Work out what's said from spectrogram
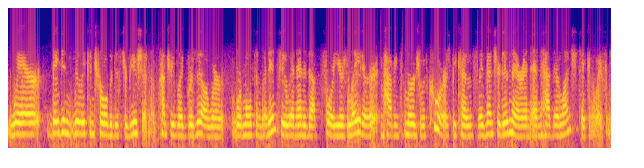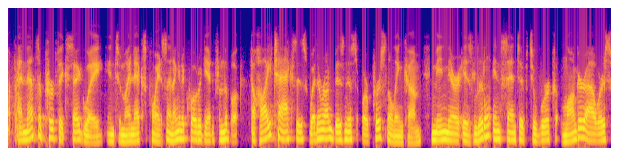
where they didn't really control the distribution of countries like Brazil, where, where Molson went into and ended up four years later having to merge with Coors because they ventured in there and, and had their lunch taken away from them. And that's a perfect segue into my next point. And I'm going to quote again from the book. The high taxes, whether on business or personal income, mean there is little incentive to work longer hours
